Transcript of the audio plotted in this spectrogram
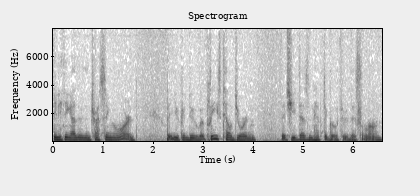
anything other than trusting the Lord that you can do. But please tell Jordan that she doesn't have to go through this alone.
